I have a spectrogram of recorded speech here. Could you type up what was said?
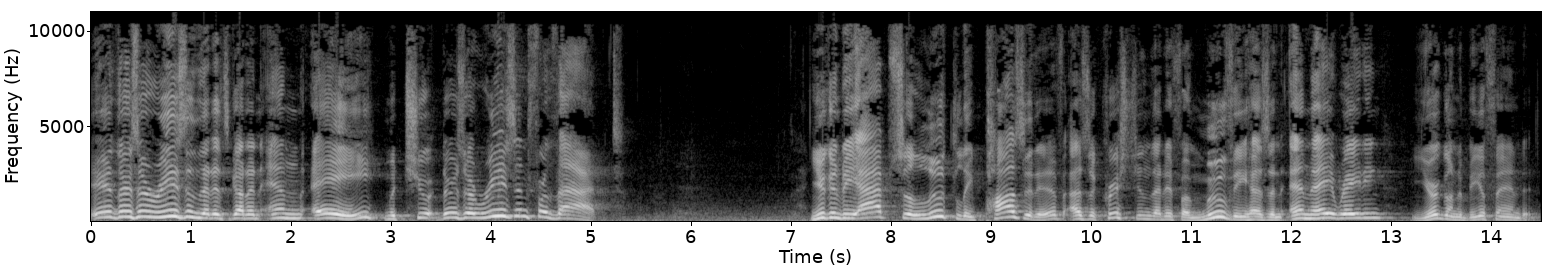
Eh, there's a reason that it's got an MA, mature. There's a reason for that. You can be absolutely positive as a Christian that if a movie has an MA rating, you're going to be offended.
